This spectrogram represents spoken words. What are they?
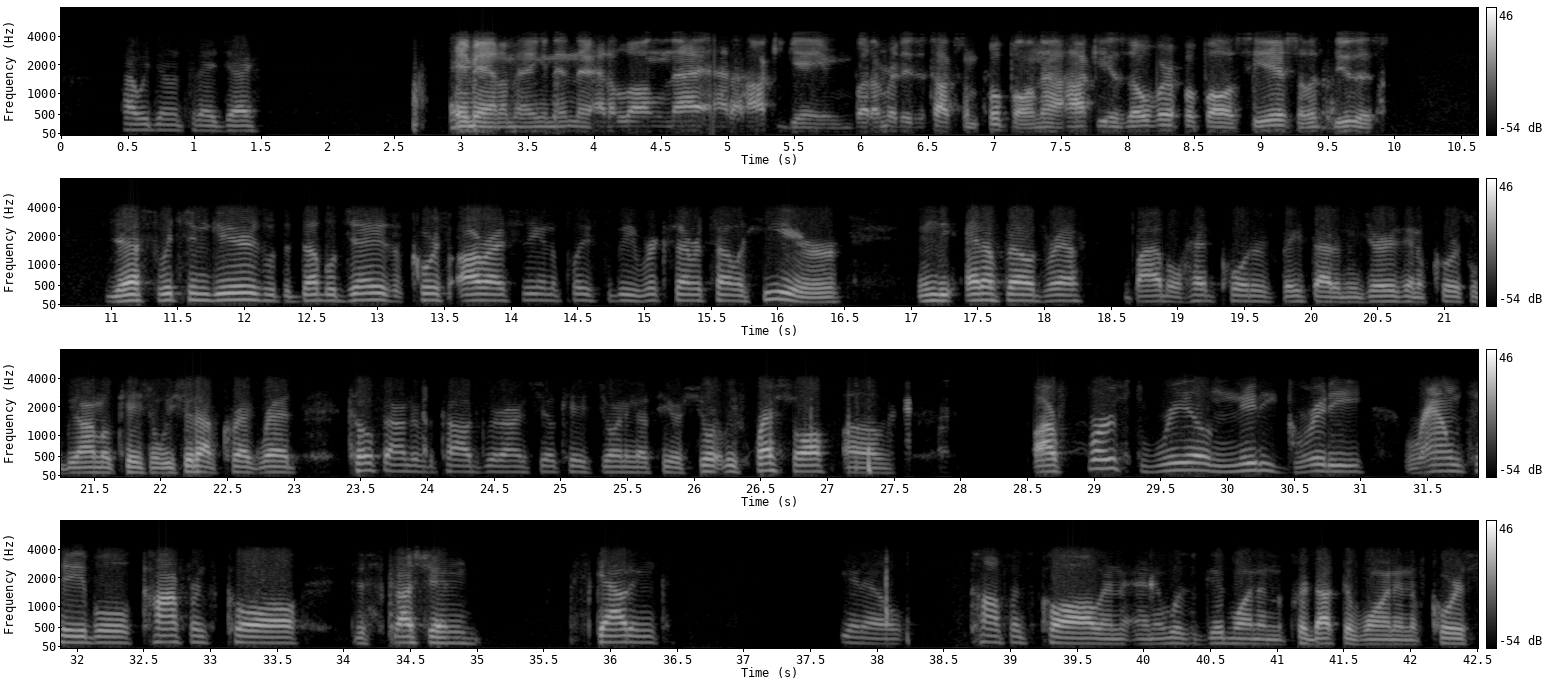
How we doing today, Jay? Hey man, I'm hanging in there. Had a long night, had a hockey game, but I'm ready to talk some football now. Hockey is over, football is here, so let's do this. Yeah, switching gears with the double J's, of course, RIC and the place to be. Ric Serritella here in the NFL Draft Bible headquarters, based out of New Jersey, and of course, we'll be on location. We should have Craig Red, co-founder of the College Gridiron Showcase, joining us here shortly, fresh off of our first real nitty gritty roundtable conference call discussion, scouting, you know, conference call, and and it was a good one and a productive one. And of course,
